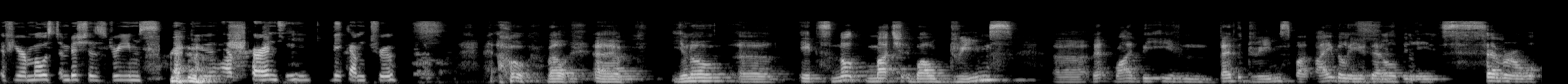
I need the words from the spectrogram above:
if your most ambitious dreams that you have currently become true? Oh, well, uh, you know, uh, it's not much about dreams. Uh, that might be even bad dreams, but I believe there will be several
